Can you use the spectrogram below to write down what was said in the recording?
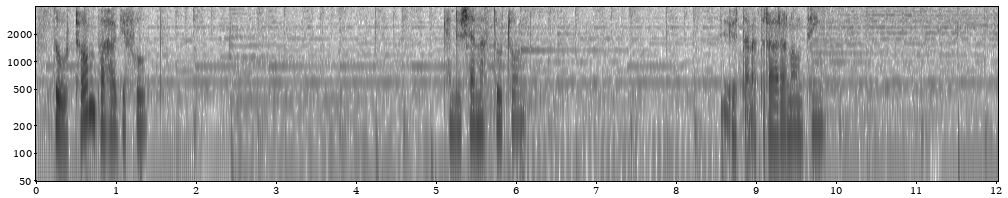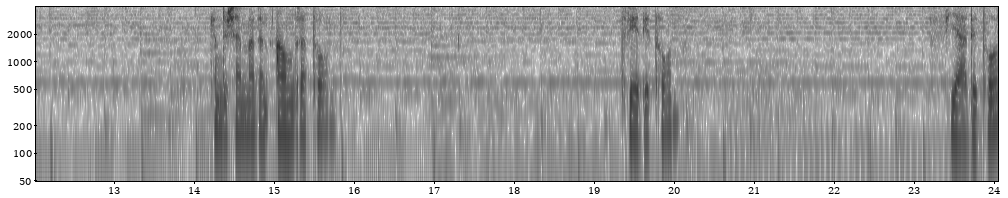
stortån på höger fot? Kan du känna stortån? Utan att röra någonting. Kan du känna den andra tån? Tredje tån. Fjärde tån.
